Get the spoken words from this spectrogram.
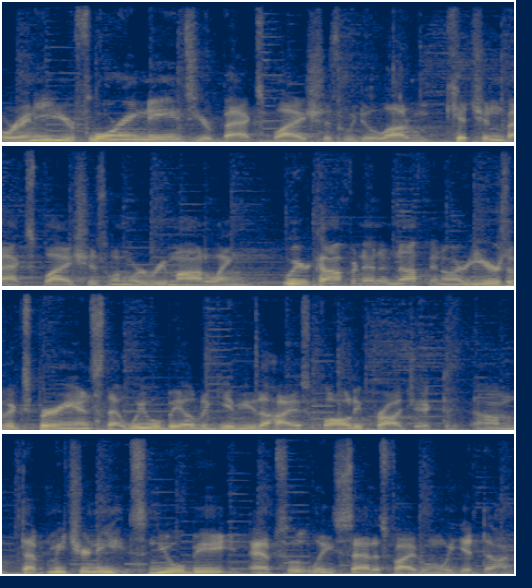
For any of your flooring needs, your backsplashes, we do a lot of kitchen backsplashes when we're remodeling. We are confident enough in our years of experience that we will be able to give you the highest quality project um, that meets your needs and you will be absolutely satisfied when we get done.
